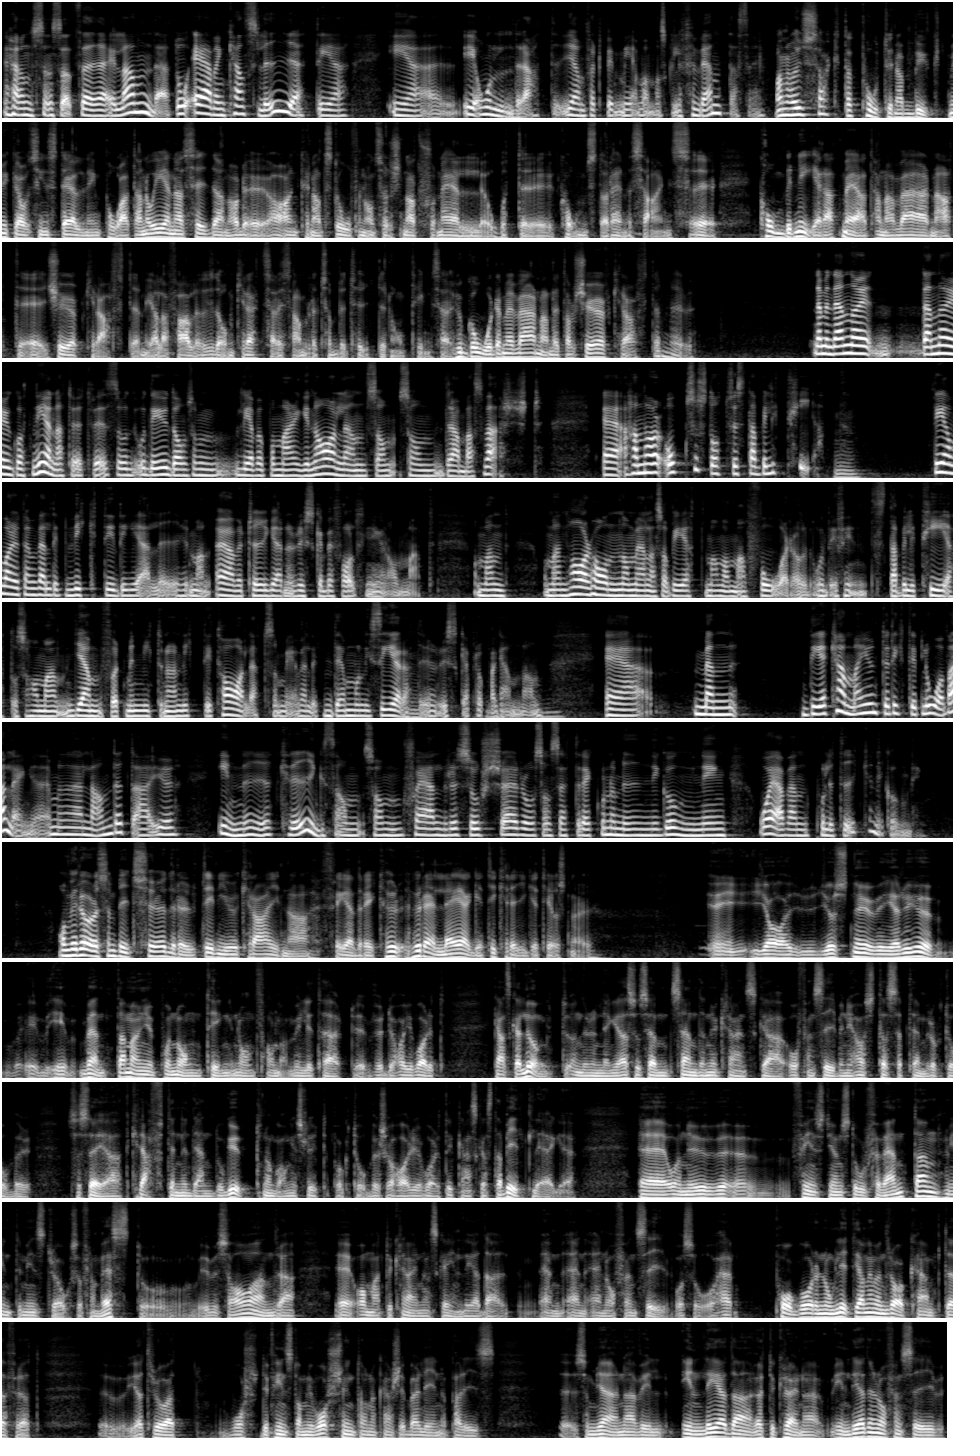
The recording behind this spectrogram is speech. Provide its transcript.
hönsen så att säga i landet. Och även kansliet är, är, är åldrat jämfört med vad man skulle förvänta sig. Man har ju sagt att Putin har byggt mycket av sin ställning på att han å ena sidan har, det, har han kunnat stå för någon sorts nationell återkomst och renässans eh, kombinerat med att han har värnat eh, köpkraften i alla fall i de kretsar i samhället som betyder någonting. Så här, hur går det med värnandet av köpkraften nu? Nej, men den, har, den har ju gått ner naturligtvis och, och det är ju de som lever på marginalen som, som drabbas värst. Eh, han har också stått för stabilitet. Mm. Det har varit en väldigt viktig del i hur man övertygar den ryska befolkningen om att om man, om man har honom så vet man vad man får och, och det finns stabilitet och så har man jämfört med 1990-talet som är väldigt demoniserat mm. i den ryska propagandan. Mm. Eh, men det kan man ju inte riktigt lova längre. Men landet är ju inne i ett krig som, som stjäl resurser och som sätter ekonomin i gungning och även politiken i gungning. Om vi rör oss en bit söderut in i Ukraina, Fredrik, hur, hur är läget i kriget just nu? Eh, ja, just nu är det ju, väntar man ju på någonting, någon form av militärt. För det har ju varit ganska lugnt under en längre, alltså sen, sen den ukrainska offensiven i höstas, september, oktober, så att säga att kraften i den dog ut någon gång i slutet på oktober så har det varit ett ganska stabilt läge. Eh, och nu eh, finns det ju en stor förväntan, inte minst tror jag också från väst och USA och andra, eh, om att Ukraina ska inleda en, en, en offensiv och så. Och här pågår det nog lite grann av en dragkamp därför att eh, jag tror att det finns de i Washington och kanske Berlin och Paris Eh, som gärna vill inleda, att Ukraina inleder en offensiv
